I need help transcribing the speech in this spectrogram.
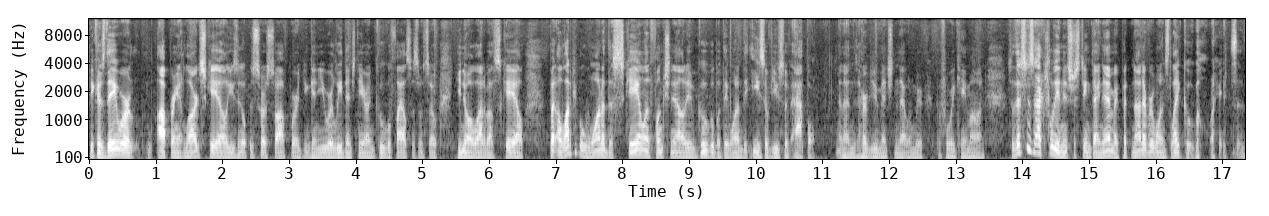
because they were operating at large scale using open source software. Again, you were a lead engineer on Google file system, so you know a lot about scale. But a lot of people wanted the scale and functionality of Google, but they wanted the ease of use of Apple and I heard you mention that when we were, before we came on. So this is actually an interesting dynamic, but not everyone's like Google, right? So,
